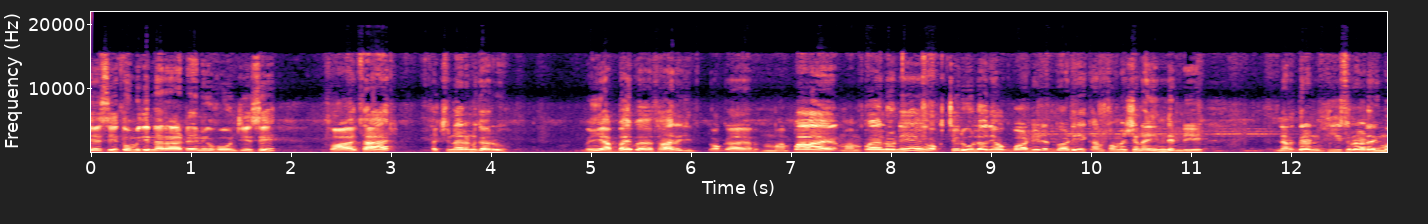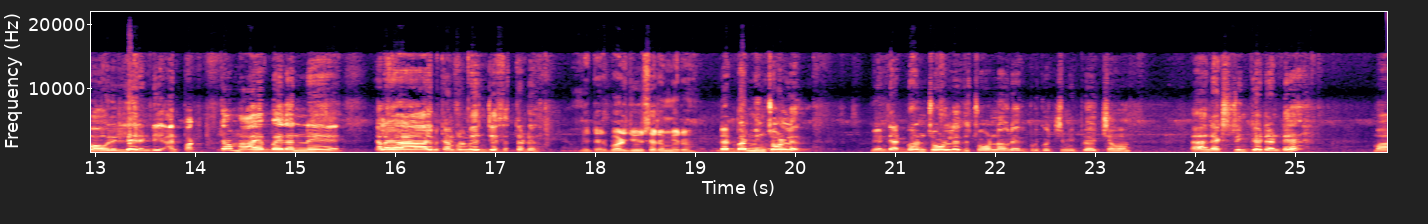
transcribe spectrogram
చేసి తొమ్మిదిన్నర ఆ టైంకి ఫోన్ చేసి "సా- సార్ సత్యనారాయణ గారు మీ అబ్బాయి సార్ ఒక మంప మంపాలోని ఒక చెరువులోని ఒక బాడీ డెడ్ బాడీ కన్ఫర్మేషన్ అయిందండి. నరకరా తీసుకురావడానికి మా వాళ్ళు వెళ్ళారండి. అని పక్కా మా అబ్బాయి దాన్ని ఎలాగా ఆయన కన్ఫర్మేషన్ చేసేస్తాడు? మీ డెడ్ బాడీ చూసారా మీరు? డెడ్ బాడీ మేము చూడలేదు. మేము డెడ్ బాడీని చూడలేదు చూడనవ్వలేదు. ఇప్పుడు వచ్చి ఇప్పుడే వచ్చాము. నెక్స్ట్ ఇంకేంటంటే మా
